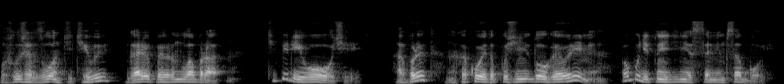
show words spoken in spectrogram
Услышав звон тетивы, Гарри повернул обратно. Теперь его очередь. А Брэд на какое-то пусть и недолгое время побудет наедине с самим собой.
